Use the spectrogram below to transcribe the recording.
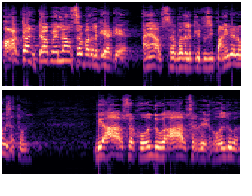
ਆ ਘੰਟਾ ਪਹਿਲਾਂ ਅਫਸਰ ਬਦਲ ਕੇ ਹਟਿਆ ਐ ਅਫਸਰ ਬਦਲ ਕੇ ਤੁਸੀਂ ਪਾਣੀ ਲੈ ਲਓਗੇ ਸਾਥੋਂ ਵੀ ਆਹ ਅਫਸਰ ਖੋਲ ਦੂਗਾ ਆਹ ਅਫਸਰ ਗੇਟ ਖੋਲ ਦੂਗਾ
